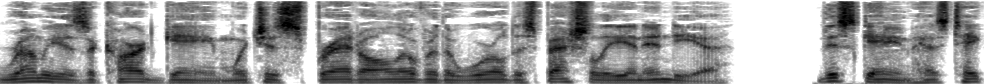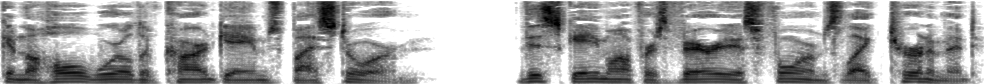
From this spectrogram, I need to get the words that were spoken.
Rummy is a card game which is spread all over the world especially in India. This game has taken the whole world of card games by storm. This game offers various forms like tournament,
